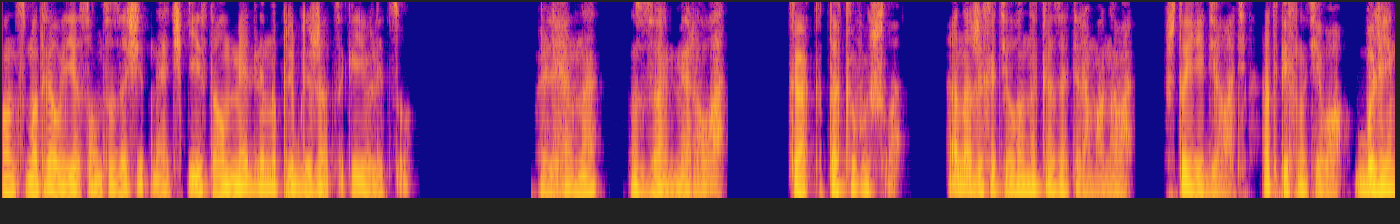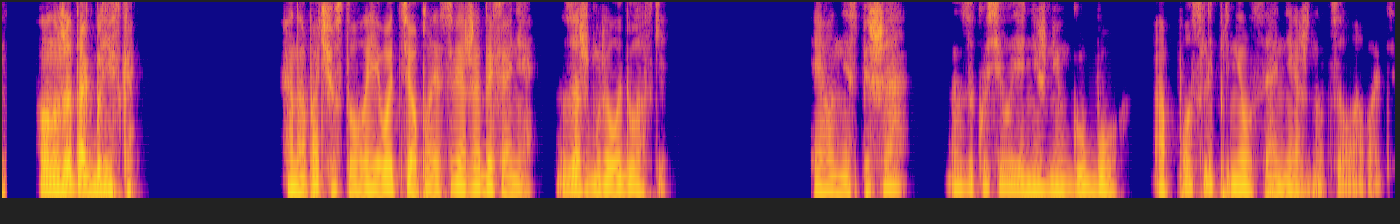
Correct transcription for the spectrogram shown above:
Он смотрел в ее солнцезащитные очки и стал медленно приближаться к ее лицу. Лена замерла. Как так вышло? Она же хотела наказать Романова. Что ей делать? Отпихнуть его? Блин, он уже так близко. Она почувствовала его теплое свежее дыхание, зажмурила глазки. И он не спеша закусил ее нижнюю губу, а после принялся нежно целовать.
